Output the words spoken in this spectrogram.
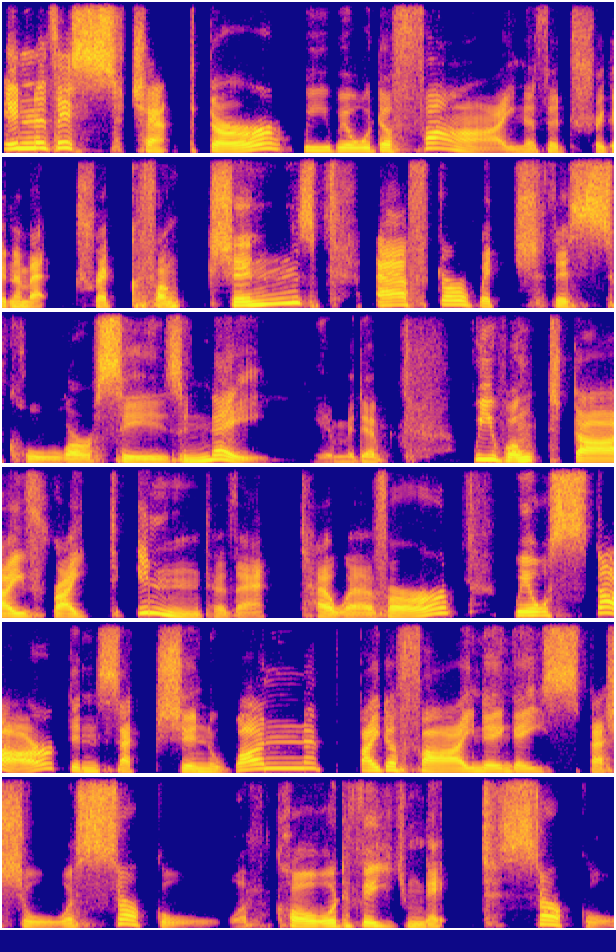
In this chapter, we will define the trigonometric functions after which this course is named. We won't dive right into that, however. We'll start in section one by defining a special circle called the unit circle.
